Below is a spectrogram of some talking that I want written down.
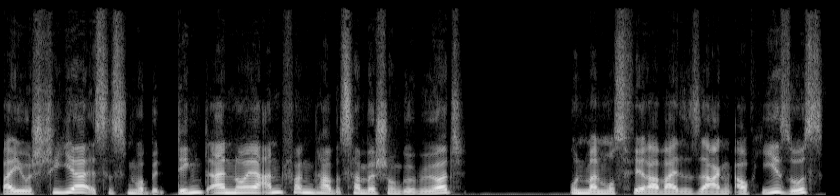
Bei Joschia ist es nur bedingt ein neuer Anfang, das haben wir schon gehört. Und man muss fairerweise sagen, auch Jesus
